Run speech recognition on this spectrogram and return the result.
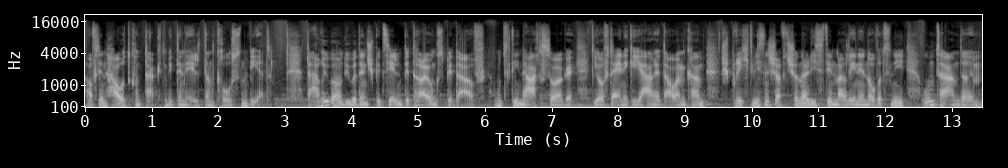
auf den Hautkontakt mit den Eltern großen Wert. Darüber und über den speziellen Betreuungsbedarf und die Nachsorge, die oft einige Jahre dauern kann, spricht Wissenschaftsjournalistin Marlene Nowotny unter anderem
